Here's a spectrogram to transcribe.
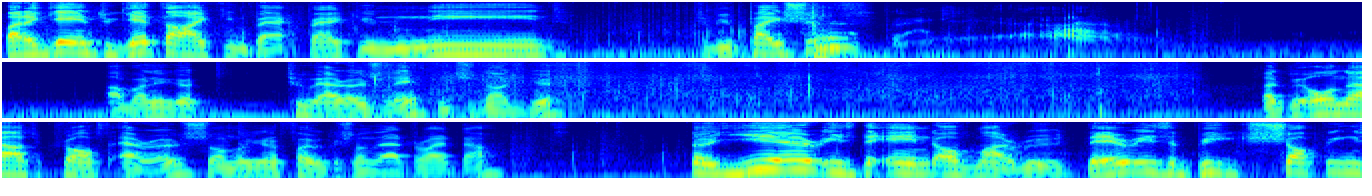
But again, to get the hiking backpack, you need to be patient. I've only got two arrows left, which is not good. But we all know how to craft arrows, so I'm not going to focus on that right now. So here is the end of my route. There is a big shopping,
